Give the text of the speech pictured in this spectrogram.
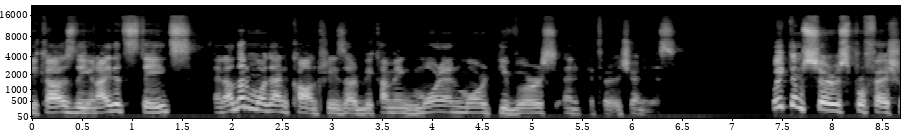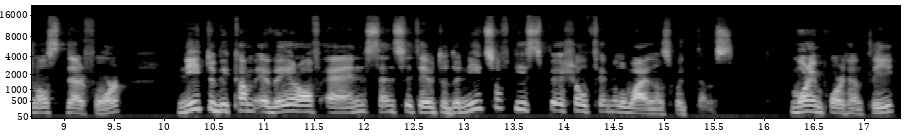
because the United States and other modern countries are becoming more and more diverse and heterogeneous. Victim service professionals, therefore, need to become aware of and sensitive to the needs of these special family violence victims. More importantly,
